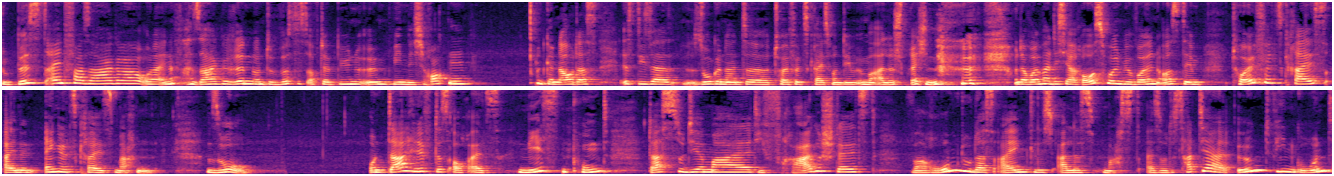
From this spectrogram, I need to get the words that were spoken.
du bist ein Versager oder eine Versagerin und du wirst es auf der Bühne irgendwie nicht rocken. Und genau das ist dieser sogenannte Teufelskreis, von dem immer alle sprechen. Und da wollen wir dich ja rausholen. Wir wollen aus dem Teufelskreis einen Engelskreis machen. So. Und da hilft es auch als nächsten Punkt, dass du dir mal die Frage stellst, warum du das eigentlich alles machst. Also das hat ja irgendwie einen Grund,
